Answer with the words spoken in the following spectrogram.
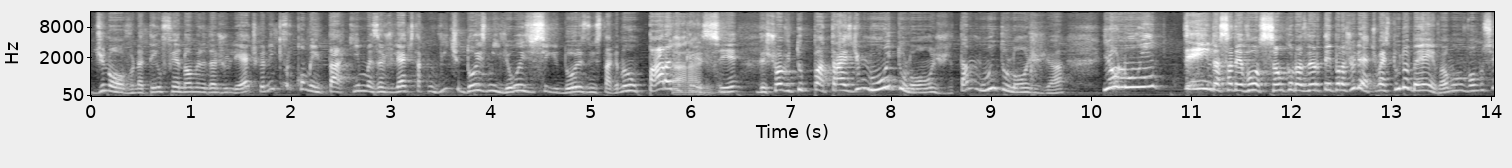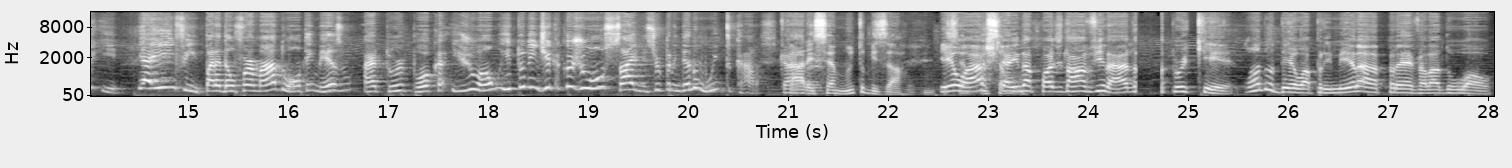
de novo, né? Tem o fenômeno da Juliette, que eu nem quero comentar aqui, mas a Juliette tá com 22 milhões de seguidores no Instagram, não para de Caralho, crescer, deixou a VTube pra trás de muito longe, tá muito longe já. E eu não entendo essa devoção que o brasileiro tem pela Juliette, mas tudo bem, vamos, vamos seguir. E aí, enfim, paredão formado ontem mesmo, Arthur, Poca e João, e tudo indica que o João sai, me surpreendendo muito, cara. Cara, isso é muito bizarro. Eu é- acho que é um- ainda pode dar uma virada, porque quando deu a primeira prévia lá do UOL,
